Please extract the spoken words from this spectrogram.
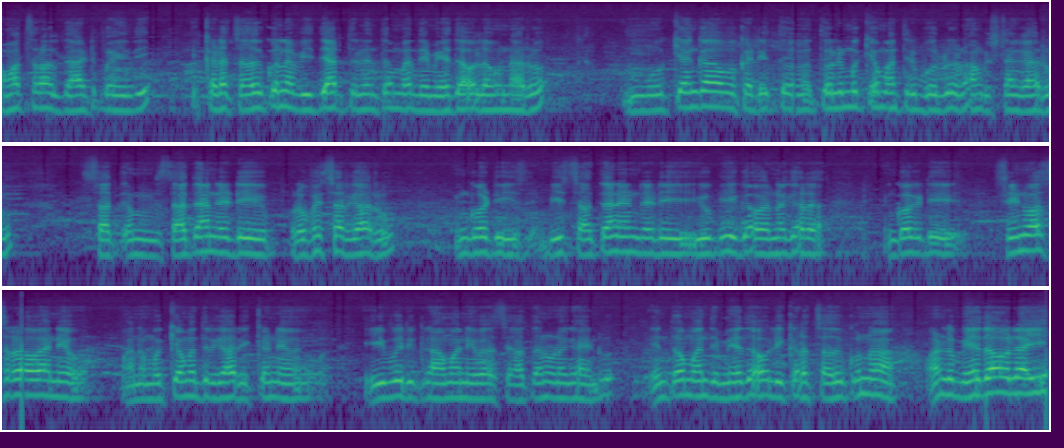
సంవత్సరాలు దాటిపోయింది. ఇక్కడ చదువుకున్న విద్యార్థులు ఎంతోమంది మేధావులు ఉన్నారు. ముఖ్యంగా ఒకటి తొలి ముఖ్యమంత్రి బొర్రు రామకృష్ణ గారు సత్యం సత్యాన్ రెడ్డి ప్రొఫెసర్ గారు ఇంకోటి B Satyanarayana Reddy UP governor గారు ఇంకొకటి శ్రీనివాసరావు అనే మన ముఖ్యమంత్రి గారు ఇక్కడనే ఈ ఊరి గ్రామ నివాసి అతను ఉండగాయండు ఎంతోమంది మేధావులు ఇక్కడ చదువుకున్న వాళ్ళు మేధావులు అయ్యి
